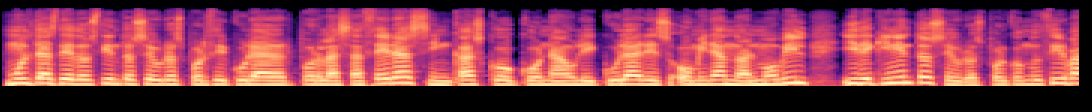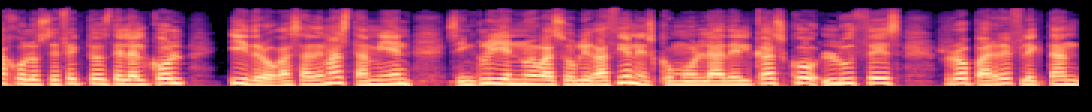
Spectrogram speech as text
Multas de 200 euros por circular por las aceras, sin casco, con auriculares o mirando al móvil, y de 500 euros por conducir bajo los efectos del alcohol y drogas. Además, también se incluyen nuevas obligaciones como la del casco, luces, ropa reflectante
